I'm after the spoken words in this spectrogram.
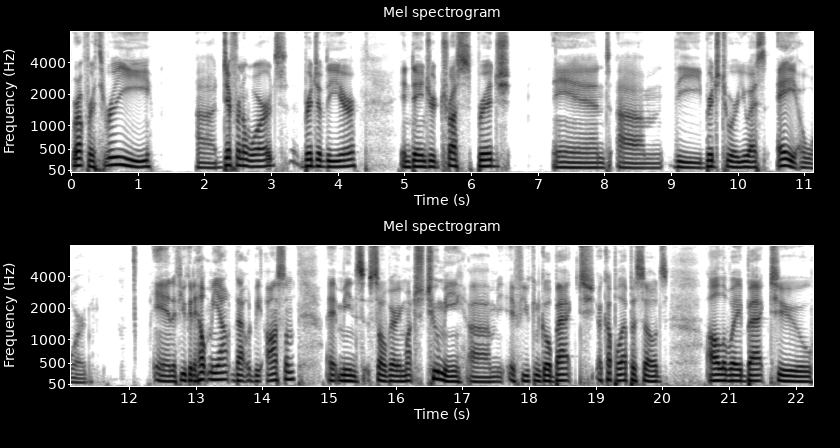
We're up for three uh, different awards Bridge of the Year, Endangered Truss Bridge, and um, the Bridge Tour USA Award. And if you could help me out, that would be awesome. It means so very much to me. Um, if you can go back a couple episodes, all the way back to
